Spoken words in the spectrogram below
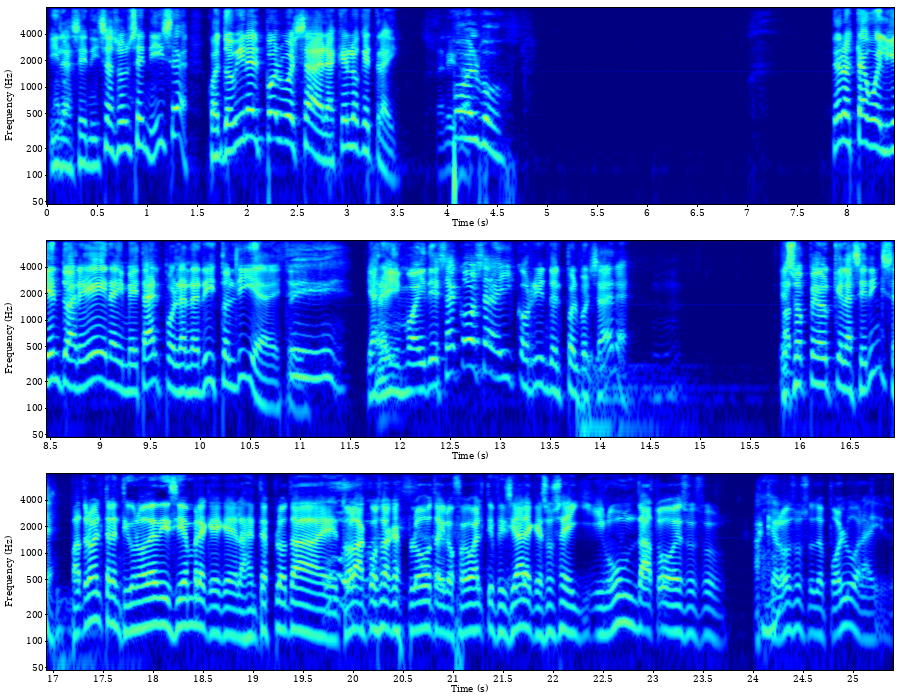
Y las cenizas son cenizas. Cuando viene el polvo del Sahara, ¿qué es lo que trae? Ceniza. polvo. Usted no está hueliendo arena y metal por la nariz todo el día. Este. Sí. Y ahora mismo hay de esa cosa ahí corriendo el polvo del Sahara. Eso es peor que la ceniza. Patrón, el 31 de diciembre que, que la gente explota eh, todas las cosas que explota y los fuegos artificiales, que eso se inunda todo eso, eso asqueroso, eso de pólvora ahí. eso.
